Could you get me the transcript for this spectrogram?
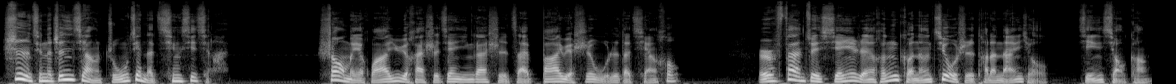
事情的真相逐渐的清晰起来。邵美华遇害时间应该是在八月十五日的前后，而犯罪嫌疑人很可能就是她的男友尹小刚。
